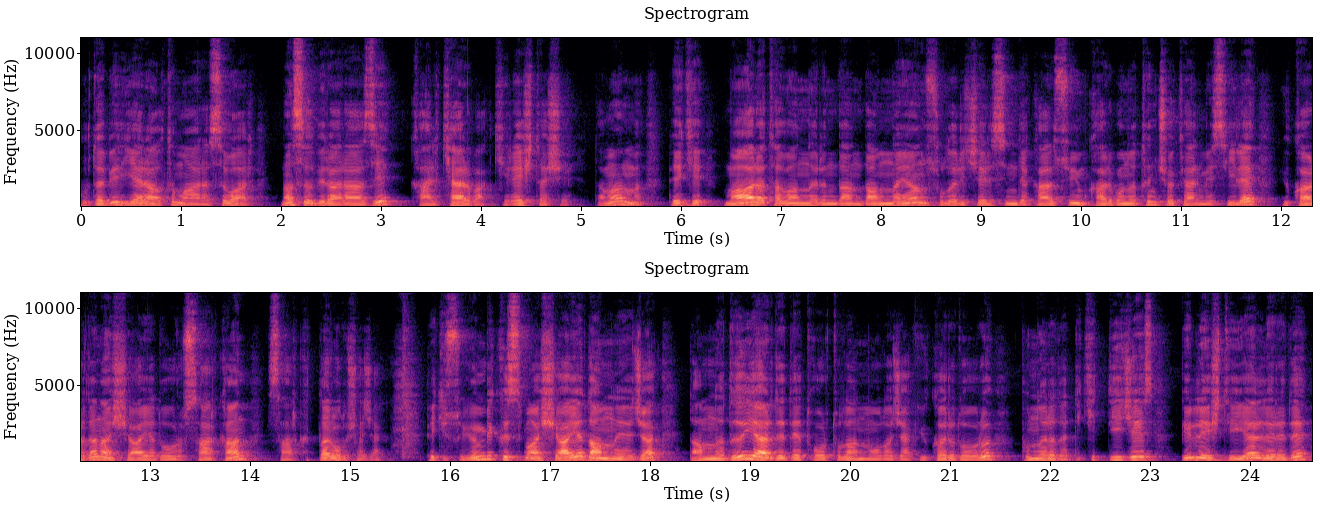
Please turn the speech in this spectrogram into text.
Burada bir yeraltı mağarası var. Nasıl bir arazi? Kalker bak, kireç taşı. Tamam mı? Peki mağara tavanlarından damlayan sular içerisinde kalsiyum karbonatın çökelmesiyle yukarıdan aşağıya doğru sarkan sarkıtlar oluşacak. Peki suyun bir kısmı aşağıya damlayacak. Damladığı yerde de tortulanma olacak yukarı doğru. Bunlara da dikit diyeceğiz. Birleştiği yerlere de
